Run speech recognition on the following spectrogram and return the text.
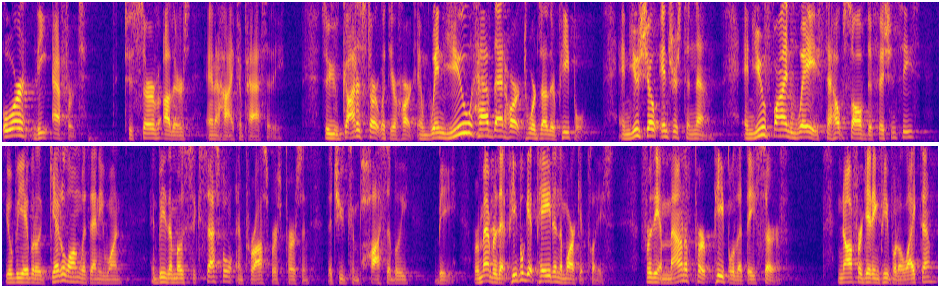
or the effort to serve others in a high capacity. So you've got to start with your heart. And when you have that heart towards other people and you show interest in them and you find ways to help solve deficiencies, you'll be able to get along with anyone and be the most successful and prosperous person that you can possibly be. Remember that people get paid in the marketplace for the amount of per- people that they serve, not for getting people to like them,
